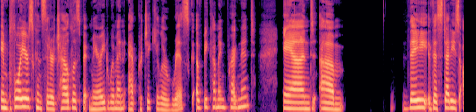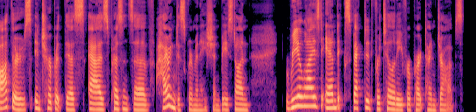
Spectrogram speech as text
employers consider childless but married women at particular risk of becoming pregnant. And um, they the study's authors interpret this as presence of hiring discrimination based on realized and expected fertility for part-time jobs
